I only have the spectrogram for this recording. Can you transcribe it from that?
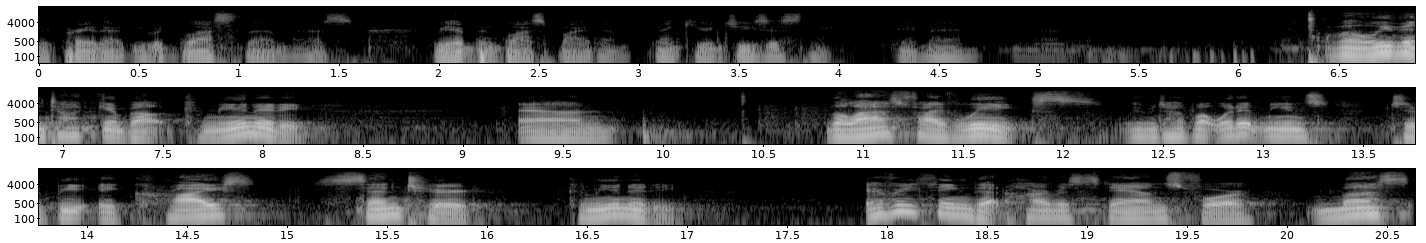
We pray that you would bless them as we have been blessed by them. Thank you in Jesus' name. Amen. Well, we've been talking about community. And the last five weeks, we've been talking about what it means to be a Christ centered community. Everything that Harvest stands for must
